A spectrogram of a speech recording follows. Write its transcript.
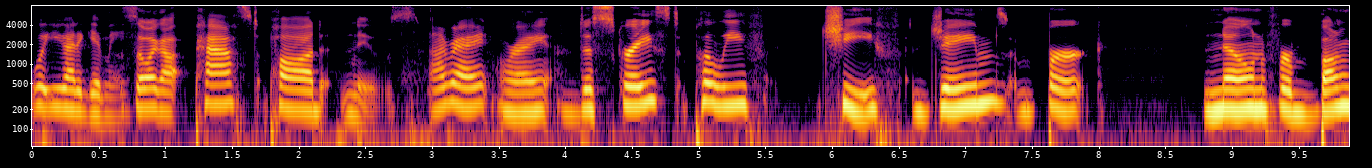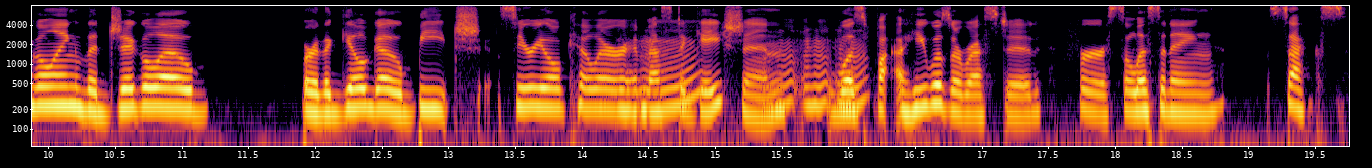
what you got to give me. So I got past pod news. All right. All right. Disgraced police chief James Burke, known for bungling the gigolo or the Gilgo Beach serial killer Mm-hmm. investigation was fi- he was arrested for soliciting sex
